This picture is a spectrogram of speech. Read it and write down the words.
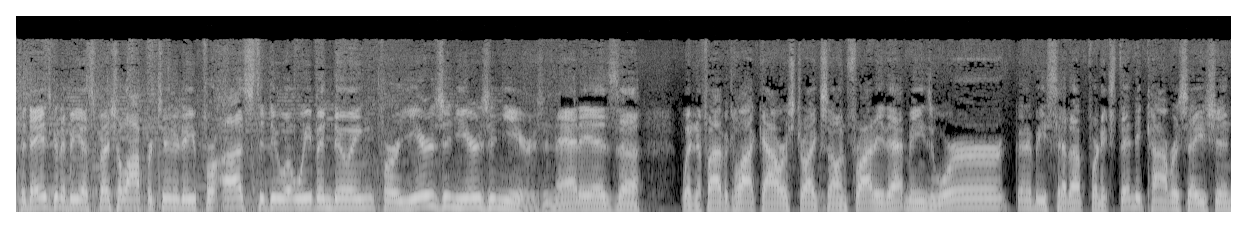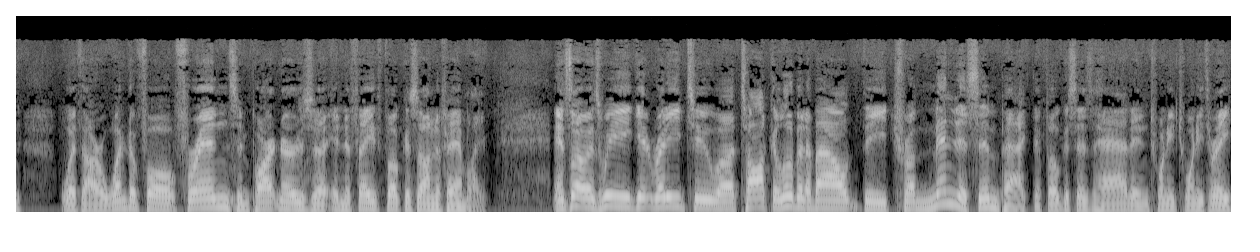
today is going to be a special opportunity for us to do what we've been doing for years and years and years. And that is uh, when the 5 o'clock hour strikes on Friday, that means we're going to be set up for an extended conversation with our wonderful friends and partners uh, in the faith focus on the family. And so, as we get ready to uh, talk a little bit about the tremendous impact that Focus has had in 2023,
